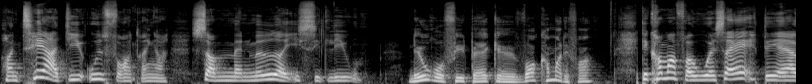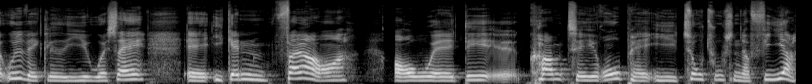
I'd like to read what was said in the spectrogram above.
håndtere de udfordringer, som man møder i sit liv. Neurofeedback, øh, hvor kommer det fra? Det kommer fra USA. Det er udviklet i USA uh, igennem 40 år og øh, det øh, kom til Europa i 2004,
